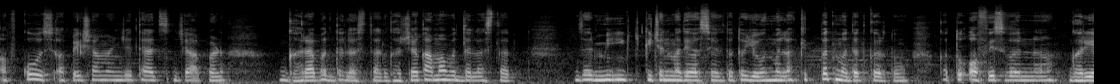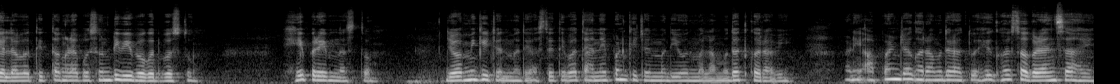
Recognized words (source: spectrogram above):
ऑफकोर्स अपेक्षा म्हणजे त्याच ज्या आपण घराबद्दल असतात घरच्या कामाबद्दल असतात. जर मी किचनमध्ये असेल तर तो येऊन मला कितपत मदत करतो? का तो ऑफिसवरनं घरी आल्यावरती तंगड्यापासून टी व्ही बघत बसतो? हे प्रेम नसतं. जेव्हा मी किचनमध्ये असते तेव्हा त्याने पण किचनमध्ये येऊन मला मदत करावी. आणि आपण ज्या घरामध्ये राहतो हे घर सगळ्यांचं आहे.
